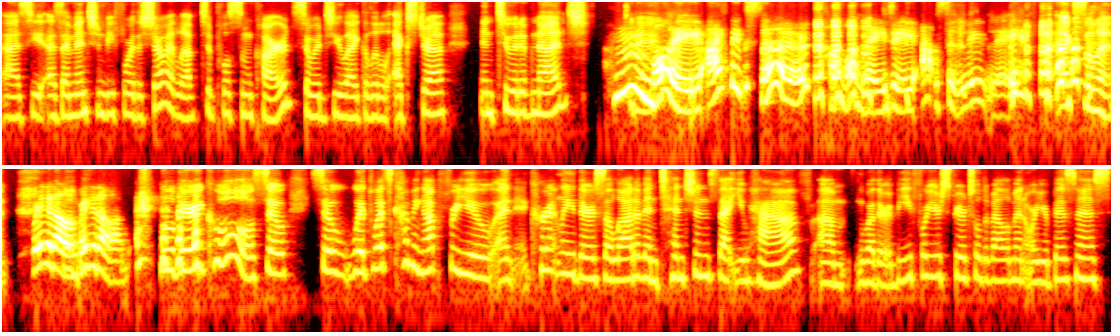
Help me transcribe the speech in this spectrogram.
as you as i mentioned before the show i love to pull some cards so would you like a little extra intuitive nudge Hmm, Molly, I think so. Come on, lady. Absolutely. Excellent. bring it on, bring it on. well, very cool. So, so with what's coming up for you, and currently there's a lot of intentions that you have, um, whether it be for your spiritual development or your business.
